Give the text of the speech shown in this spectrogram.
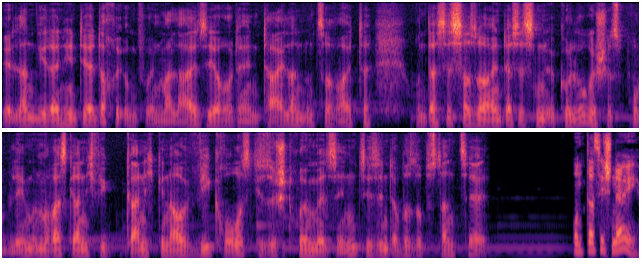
äh, landen die dann hinterher doch irgendwo in Malaysia oder in Thailand und so weiter. Und das ist also ein, das ist ein ökologisches Problem und man weiß gar nicht, wie, gar nicht genau, wie groß diese Ströme sind. Sie sind aber substanziell. Und das ist neu.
